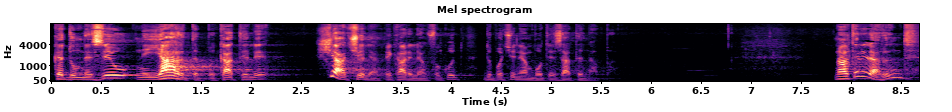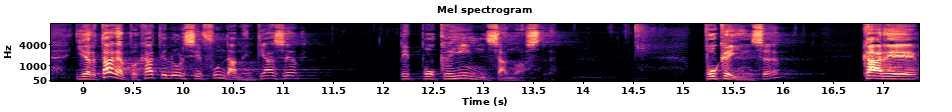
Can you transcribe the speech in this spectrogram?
că Dumnezeu ne iartă păcatele și acelea pe care le-am făcut după ce ne-am botezat în apă. În al treilea rând, iertarea păcatelor se fundamentează pe pocăința noastră. Pocăință care,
